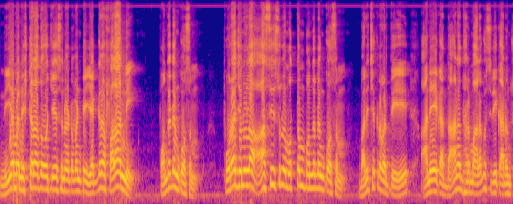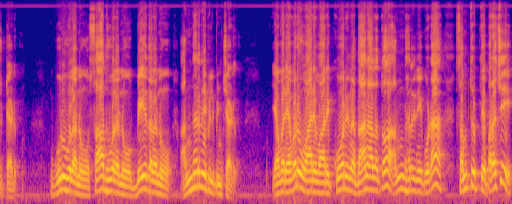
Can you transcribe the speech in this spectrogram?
నియమనిష్టలతో చేసినటువంటి యజ్ఞ ఫలాన్ని పొందడం కోసం పురజనుల ఆశీస్సులు మొత్తం పొందడం కోసం బలిచక్రవర్తి అనేక దాన ధర్మాలకు శ్రీకారం చుట్టాడు. గురువులను సాధువులను బేదలను అందరినీ పిలిపించాడు. ఎవరెవరు వారి వారి కోరిన దానాలతో అందరినీ కూడా సంతృప్తిపరచి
